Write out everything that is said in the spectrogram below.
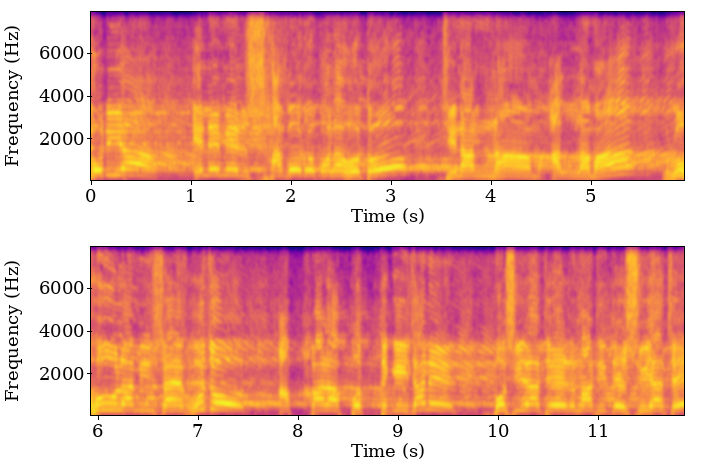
দরিয়া, এলেমের সাগরও বলা হতো জিনার নাম আল্লামা রুহুল আমিন সাহেব। হুজুর, আপনারা প্রত্যেকেই জানেন বসিরাটের মাটিতে শুয়ে আছে,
